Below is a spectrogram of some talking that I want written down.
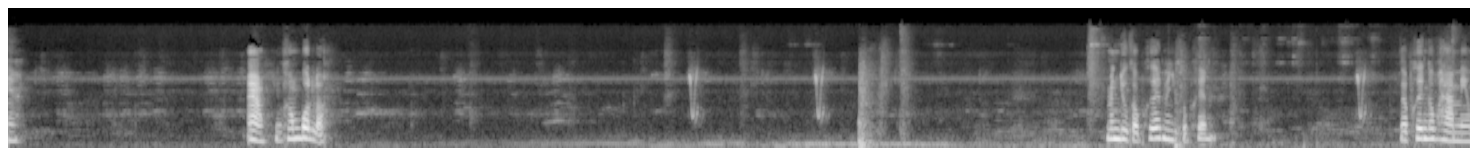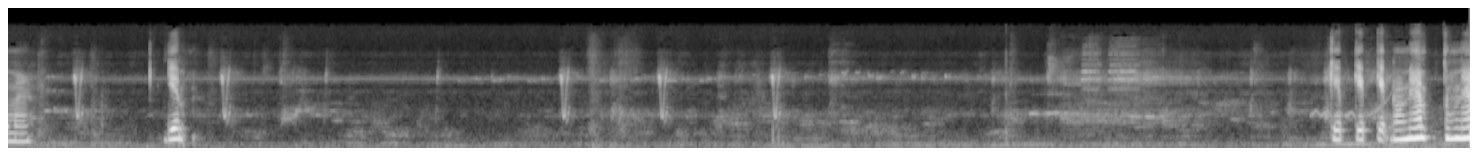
อะ อ้าว อยู่ข้างบนเหรอ มันอยู่กับเพื่อน มันอยู่กับเพื่อน แล้วเพื่อนก็พาเมลมา เยี่ยม เก็บเก็บเก็บน้องน้ำน้องน้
